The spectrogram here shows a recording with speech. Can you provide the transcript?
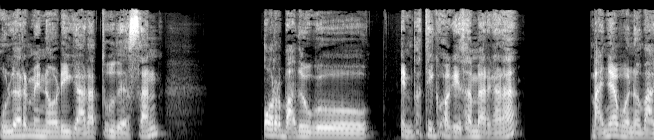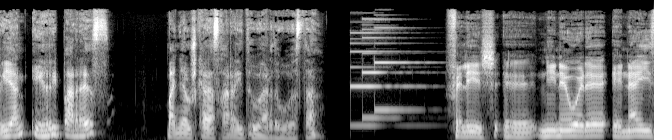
ulermen hori garatu dezan, hor badugu empatikoak izan behar gara, baina, bueno, bagian, irriparrez, baina euskaraz jarraitu behar dugu, ezta? Felix, eh, ni neu ere enaiz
